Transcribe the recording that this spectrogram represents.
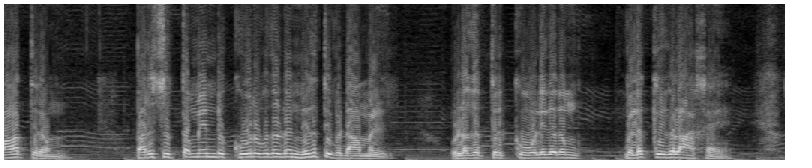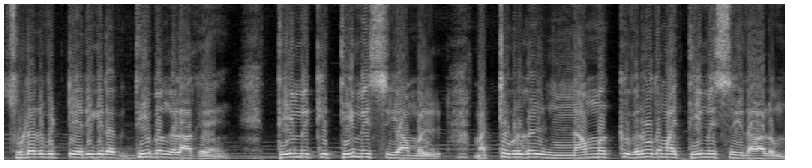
மாத்திரம் பரிசுத்தம் என்று கூறுவதுடன் நிறுத்திவிடாமல் உலகத்திற்கு ஒளி தரும் விளக்குகளாக சுடர் விட்டு எரிகிற தீபங்களாக தீமைக்கு தீமை செய்யாமல் மற்றவர்கள் நமக்கு விரோதமாய் தீமை செய்தாலும்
